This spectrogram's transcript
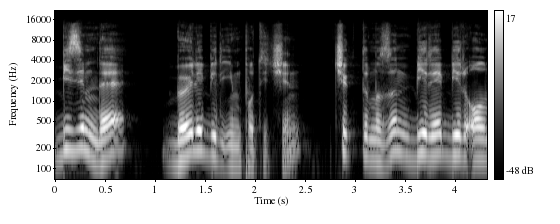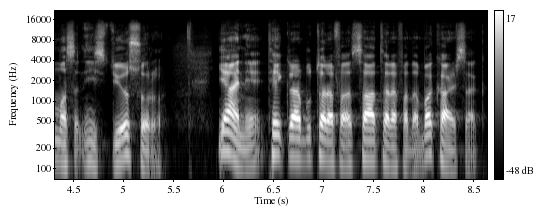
Bizim de böyle bir input için çıktığımızın 1'e 1 olmasını istiyor soru. Yani tekrar bu tarafa sağ tarafa da bakarsak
